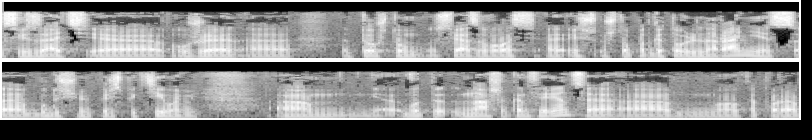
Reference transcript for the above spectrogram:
связать э, уже э, то, что связывалось, э, что подготовлено ранее с будущими перспективами. Вот наша конференция, которая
